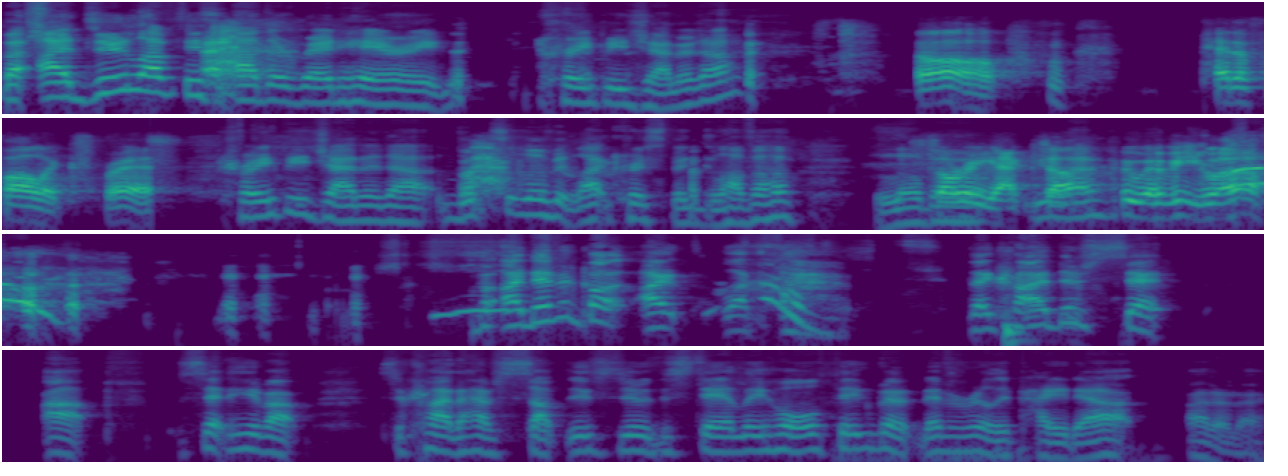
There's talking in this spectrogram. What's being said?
But I do love this other red herring, creepy janitor. Oh, pedophile express. Creepy janitor looks a little bit like Crispin Glover. A little Sorry, bit, actor, you know? whoever you are. But I never got I like they kind of set up set him up to kind of have something to do with the Stanley Hall thing, but it never really paid out. I don't know.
